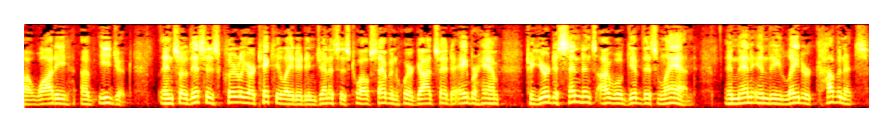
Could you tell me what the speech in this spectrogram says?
uh, Wadi of Egypt. And so this is clearly articulated in Genesis 12:7 where God said to Abraham, "To your descendants I will give this land." And then in the later covenants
